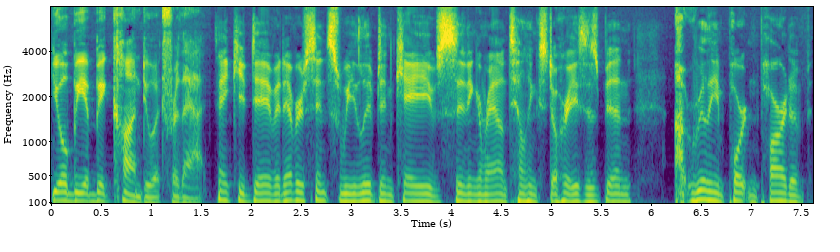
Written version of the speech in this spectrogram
you'll be a big conduit for that. Thank you, David. Ever since we lived in caves, sitting around telling stories has been a really important part of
